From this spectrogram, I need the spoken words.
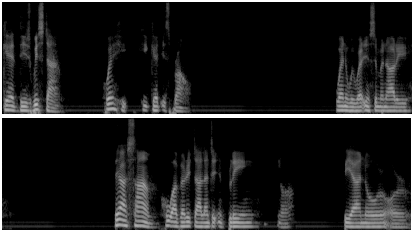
get this wisdom where he, he get is brown. when we were in seminary there are some who are very talented in playing you know, piano or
